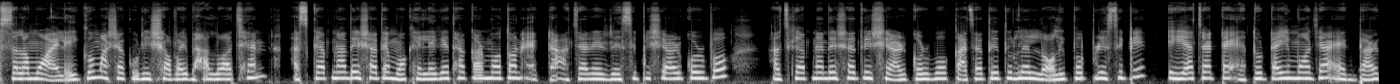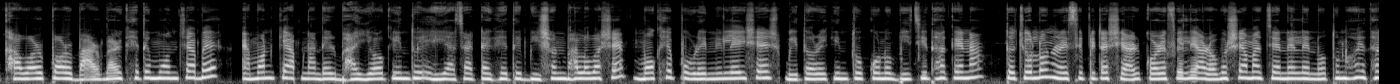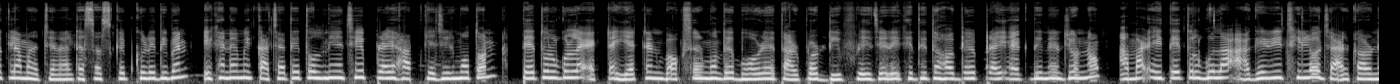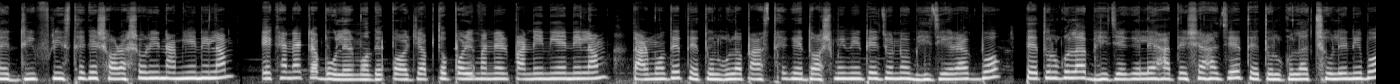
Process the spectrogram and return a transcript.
আসসালামু আলাইকুম, আশা করি সবাই ভালো আছেন। আজকে আপনাদের সাথে মুখে লেগে থাকার মতন একটা আচারের রেসিপি শেয়ার করব। আজকে আপনাদের সাথে শেয়ার করব কাঁচা তেঁতুলের ললিপপ রেসিপি এই আচারটা এতটাই মজা, একবার খাওয়ার পর বারবার খেতে মন যাবে এমনকি আপনাদের ভাইয়াও কিন্তু এই আচারটা খেতে ভীষণ ভালোবাসে। মুখে পড়ে নিলেই শেষ, ভিতরে কিন্তু কোনো বিচি থাকে না। তো চলুন রেসিপিটা শেয়ার করে ফেলি। আর অবশ্যই আমার চ্যানেলে নতুন হয়ে থাকলে আমার চ্যানেলটা সাবস্ক্রাইব করে দিবেন। এখানে আমি কাঁচা তেঁতুল নিয়েছি, প্রায় হাফ কেজির মতন। তেঁতুলগুলো একটা ইয়ারটেন বক্সের মধ্যে ভরে তারপর ডিপ ফ্রিজে রেখে দিতে হবে প্রায় একদিনের জন্য। আমার এই তেঁতুলগুলো আগেরই ছিল, যার কারণে ডিপ ফ্রিজ থেকে সরাসরি নামিয়ে নিলাম। এখানে একটা বোলের মধ্যে পর্যাপ্ত পরিমাণের পানি নিয়ে নিলাম। তার মধ্যে তেঁতুলগুলো পাঁচ থেকে দশ মিনিটের জন্য ভিজিয়ে রাখব। তেঁতুলগুলা ভিজে গেলে হাতের সাহায্যে তেঁতুলগুলা ছুলে নিব।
